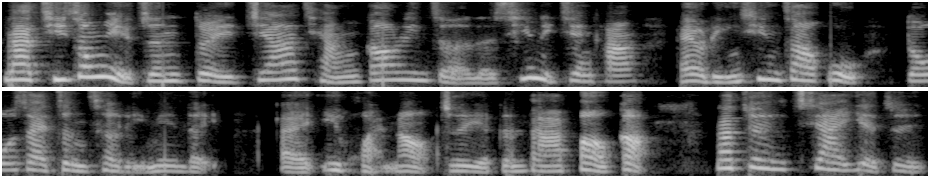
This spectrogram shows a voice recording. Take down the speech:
那其中也针对加强高龄者的心理健康，还有灵性照顾，都在政策里面的呃一环哦。这也跟大家报告。那最下一页这。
